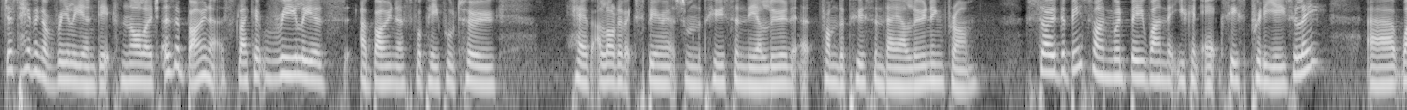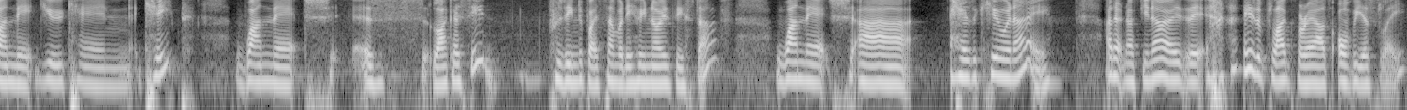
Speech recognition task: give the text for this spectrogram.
Just having a really in depth knowledge is a bonus. Like it really is a bonus for people to have a lot of experience from the person they are learn from the person they are learning from. So the best one would be one that you can access pretty easily, uh, one that you can keep, one that is, like I said, presented by somebody who knows their stuff, one that uh, has a Q&A. I don't know if you know that here's a plug for ours, obviously,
